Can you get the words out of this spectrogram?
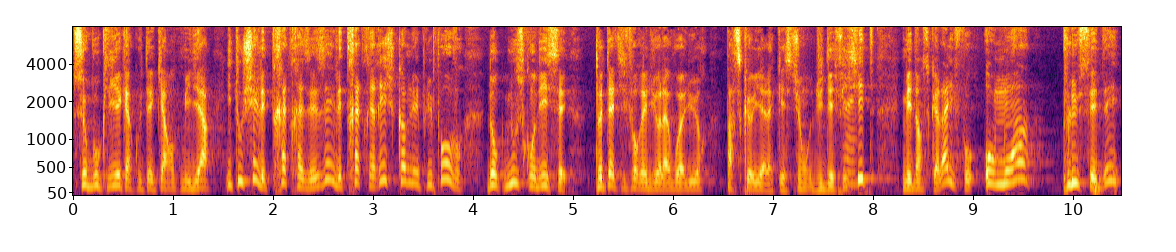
ce bouclier qui a coûté 40 milliards, il touchait les très très aisés, les très très riches comme les plus pauvres. Donc nous, ce qu'on dit, c'est peut-être il faut réduire la voilure parce qu'il y a la question du déficit, mais dans ce cas-là, il faut au moins plus aider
